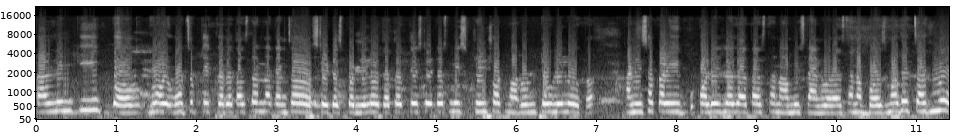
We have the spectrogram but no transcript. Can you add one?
काल नेमकी व्हॉट्सअप चेक करत असताना त्यांचा स्टेटस पडलेलं होता. तर ते स्टेटस मी स्क्रीनशॉट मारून ठेवलेलं होतं. आणि सकाळी कॉलेजला जात असताना आम्ही स्टँडवर असताना बसमध्ये चढलो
